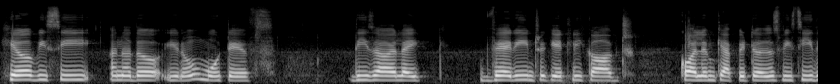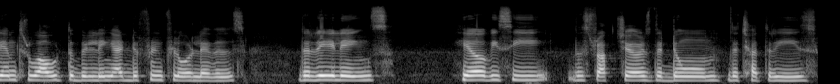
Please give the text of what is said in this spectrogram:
Here we see another, you know, motifs. These are like very intricately carved column capitals. We see them throughout the building at different floor levels. The railings, here we see the structures, the dome, the chhatris,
